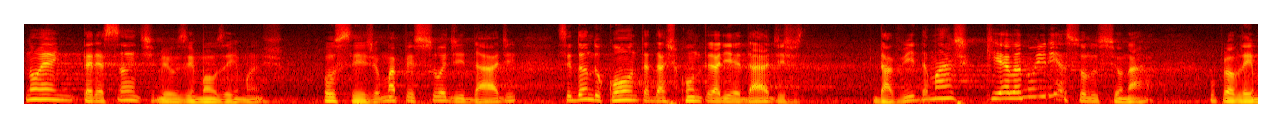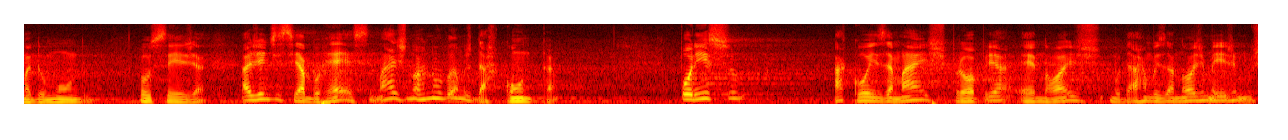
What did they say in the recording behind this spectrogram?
Não é interessante, meus irmãos e irmãs? Ou seja, uma pessoa de idade se dando conta das contrariedades da vida, mas que ela não iria solucionar o problema do mundo. Ou seja, a gente se aborrece, mas nós não vamos dar conta. Por isso, a coisa mais própria é nós mudarmos a nós mesmos,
